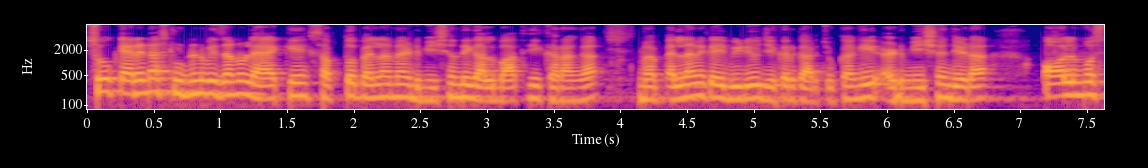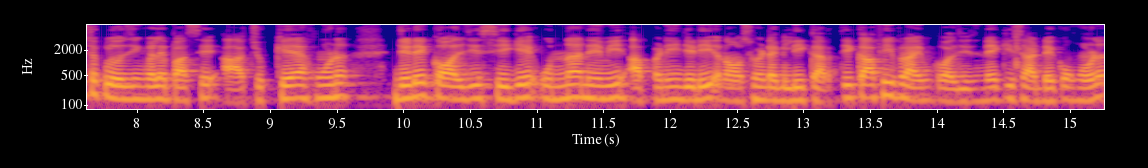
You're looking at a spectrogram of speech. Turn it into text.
ਸੋ ਕੈਨੇਡਾ ਸਟੂਡੈਂਟ ਵੀਜ਼ਾ ਨੂੰ ਲੈ ਕੇ ਸਭ ਤੋਂ ਪਹਿਲਾਂ ਮੈਂ ਐਡਮਿਸ਼ਨ ਦੀ ਗੱਲਬਾਤ ਹੀ ਕਰਾਂਗਾ। ਮੈਂ ਪਹਿਲਾਂ ਵੀ ਕਈ ਵੀਡੀਓ ਜ਼ਿਕਰ ਕਰ ਚੁੱਕਾ ਕਿ ਐਡਮਿਸ਼ਨ ਜਿਹੜਾ ਆਲਮੋਸਟ ਕਲੋਜ਼ਿੰਗ ਵਾਲੇ ਪਾਸੇ ਆ ਚੁੱਕਿਆ ਹੈ। ਹੁਣ ਜਿਹੜੇ ਕਾਲਜਿਸ ਸੀਗੇ, ਉਹਨਾਂ ਨੇ ਵੀ ਆਪਣੀ ਜਿਹੜੀ ਅਨਾਉਂਸਮੈਂਟ ਅਗਲੀ ਕਰਤੀ। ਕਾਫੀ ਪ੍ਰਾਈਮ ਕਾਲਜਿਸ ਨੇ ਕਿ ਸਾਡੇ ਕੋਲ ਹੁਣ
